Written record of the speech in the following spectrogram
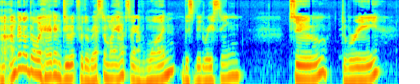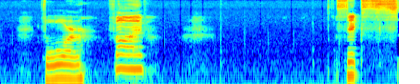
Uh, I'm going to go ahead and do it for the rest of my apps. I have one, this big racing, two, three, four, five, six,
